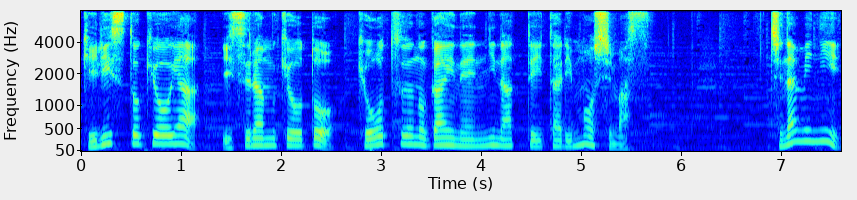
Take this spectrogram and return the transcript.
キリスト教やイスラム教と共通の概念になっていたりもします。ちなみに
